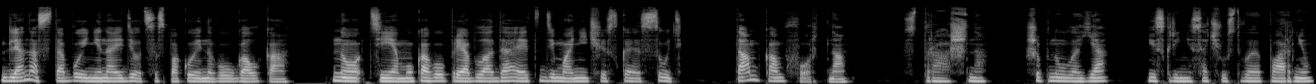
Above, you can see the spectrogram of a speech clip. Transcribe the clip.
Для нас с тобой не найдется спокойного уголка. Но тем, у кого преобладает демоническая суть, там комфортно». «Страшно», — шепнула я, искренне сочувствуя парню.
